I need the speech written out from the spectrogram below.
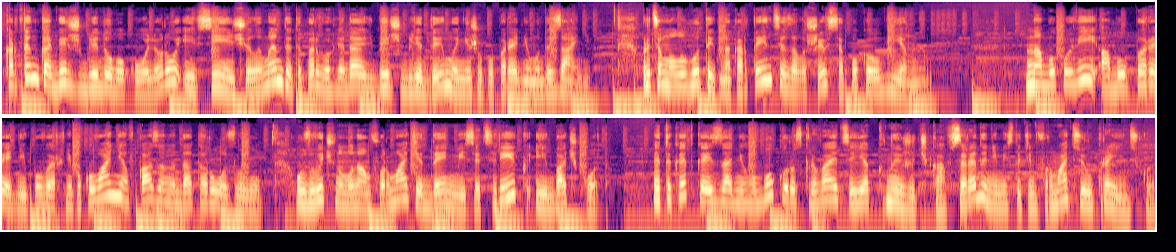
Картинка більш блідого кольору, і всі інші елементи тепер виглядають більш блідими ніж у попередньому дизайні. При цьому логотип на картинці залишився поки об'ємним. На боковій або передній поверхні пакування вказана дата розливу у звичному нам форматі день, місяць, рік і бач-код. Етикетка із заднього боку розкривається як книжечка. Всередині містить інформацію українською.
